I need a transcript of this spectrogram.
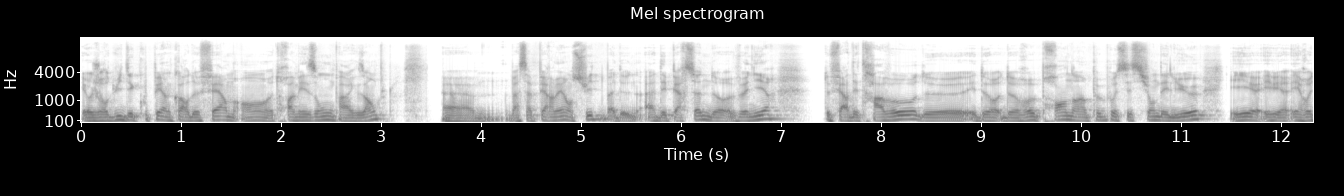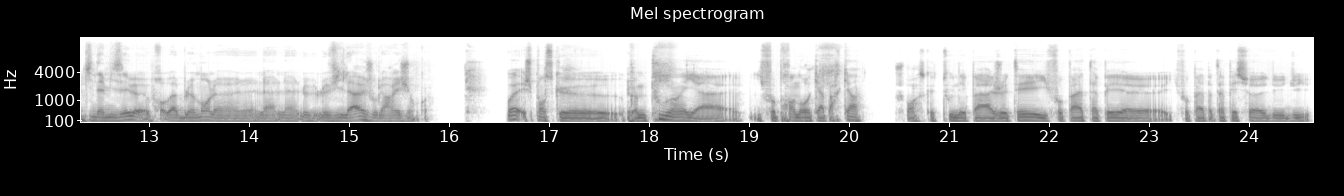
Et aujourd'hui, découper un corps de ferme en euh, trois maisons, par exemple, euh, bah, ça permet ensuite bah, à des personnes de revenir de faire des travaux de, et de, de, reprendre un peu possession des lieux et, et, redynamiser euh, probablement le, le, village ou la région. Quoi. Ouais, je pense que comme tout, hein, y a, il faut prendre cas par cas. Je pense que tout n'est pas à jeter. Il faut faut pas taper sur du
